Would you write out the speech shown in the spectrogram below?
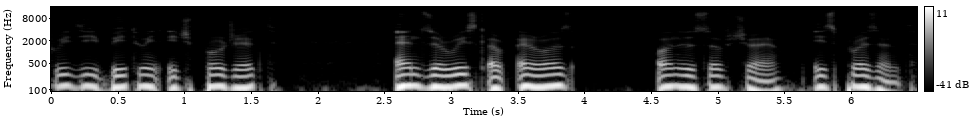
3D between each project and the risk of errors on the software is present.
